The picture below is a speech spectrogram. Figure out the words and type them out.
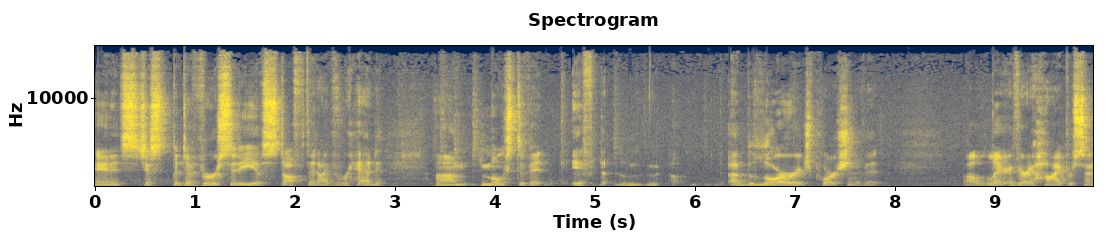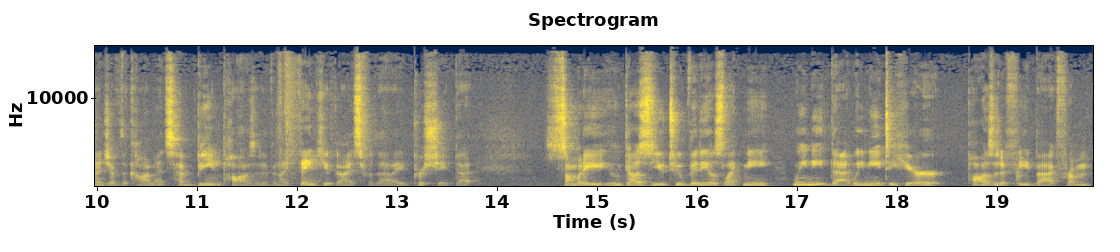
and it's just the diversity of stuff that I've read. Um, most of it, if the, a large portion of it, a, very high percentage of the comments have been positive, and I thank you guys for that. I appreciate that. Somebody who does YouTube videos like me, we need that. We need to hear positive feedback from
